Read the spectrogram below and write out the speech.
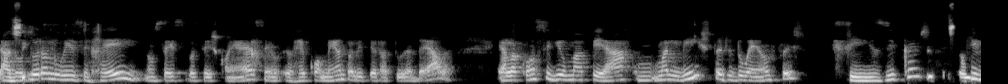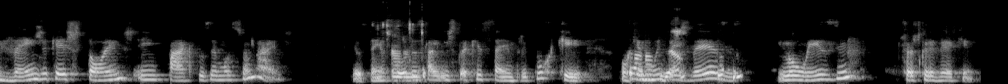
A doutora Louise Rey, não sei se vocês conhecem, eu, eu recomendo a literatura dela, ela conseguiu mapear uma lista de doenças físicas que vêm de questões e impactos emocionais. Eu tenho toda essa lista aqui sempre. Por quê? Porque muitas vezes, Louise, deixa eu escrever aqui.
